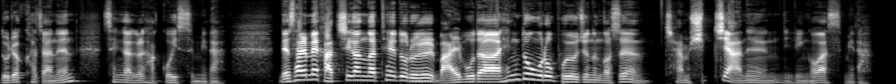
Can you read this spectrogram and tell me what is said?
노력하자는 생각을 갖고 있습니다. 내 삶의 가치관과 태도를 말보다 행동으로 보여주는 것은 참 쉽지 않은 일인 것 같습니다.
